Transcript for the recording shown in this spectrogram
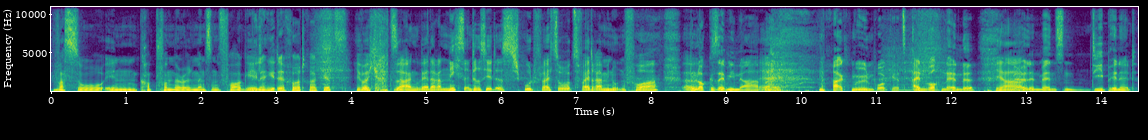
was so im Kopf von Marilyn Manson Wie vorgeht. lange geht der Vortrag jetzt? Ich wollte gerade sagen, wer daran nicht so interessiert ist, spult vielleicht so zwei, drei Minuten vor. Äh, Blogseminar bei Mark Mühlenbrock jetzt. Ein Wochenende. Ja. Marilyn Manson deep in it.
